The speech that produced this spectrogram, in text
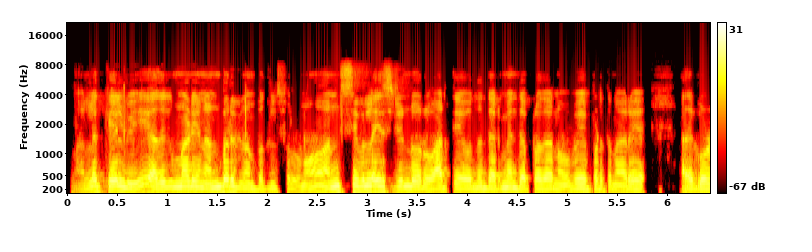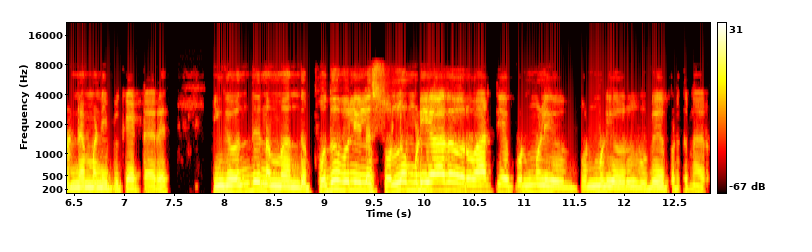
நல்ல கேள்வி. அதுக்கு முன்னாடி நண்பருக்கு நான் பதில் சொல்லணும். அன்சிவிலைஸ்டுன்னு ஒரு வார்த்தையை வந்து தர்மேந்திர பிரதான் உபயோகப்படுத்தினாரு. அதுக்கு உடனே மன்னிப்பு கேட்டாரு. இங்க வந்து நம்ம அந்த பொது வழியில சொல்ல முடியாத ஒரு வார்த்தையை பொன்மொழி பொன்முடி அவர்கள் உபயோகப்படுத்தினார்.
